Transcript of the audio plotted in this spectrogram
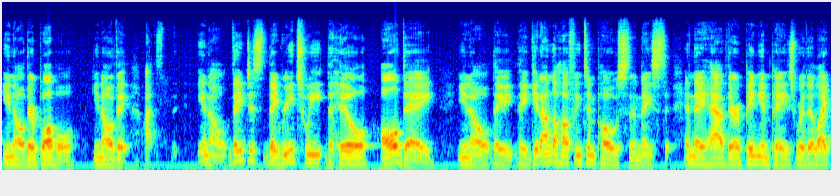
you know, their bubble. You know, they, I, you know, they just they retweet the Hill all day. You know, they they get on the Huffington Post and they and they have their opinion page where they're like,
